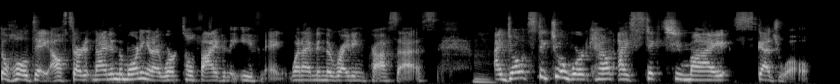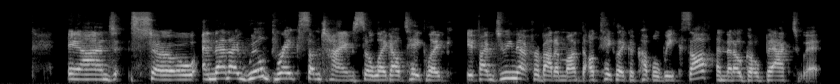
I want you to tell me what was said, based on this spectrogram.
the whole day. I'll start at 9 in the morning and i work till 5 in the evening when i'm in the writing process. Mm. i don't stick to a word count. I stick to my schedule and so and then i will break sometimes. So like i'll take like if i'm doing that for about a month i'll take like a couple weeks off and then i'll go back to it.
